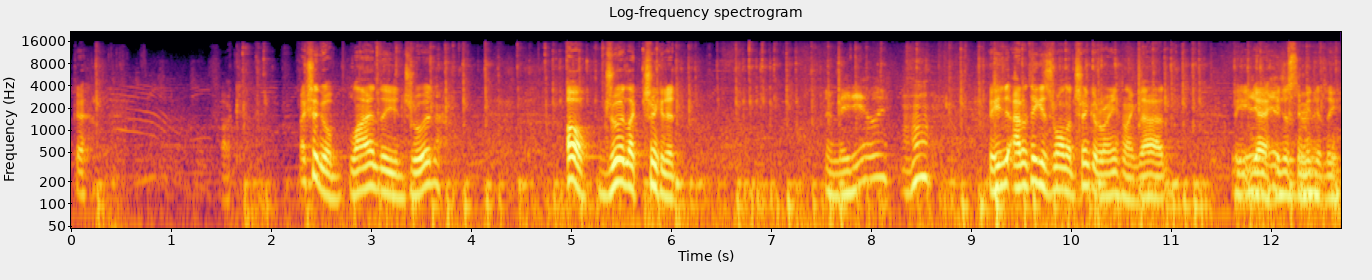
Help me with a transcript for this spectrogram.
okay. Fuck. Actually, go blind the druid. Oh, druid like trinketed. Immediately? But he, I don't think he's rolling a trinket or anything like that. But yeah, he is, just immediately.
